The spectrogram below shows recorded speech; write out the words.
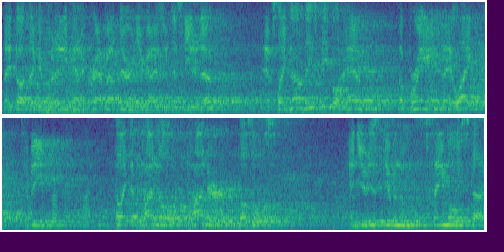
They thought they could put any kind of crap out there and you guys would just eat it up. And it's like, no, these people have a brain. They like to be, they like to ponder, ponder puzzles. And you're just giving them the same old stuff,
